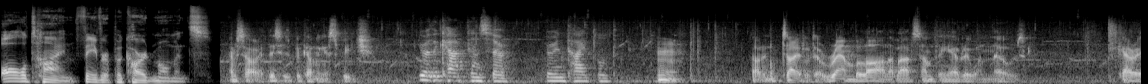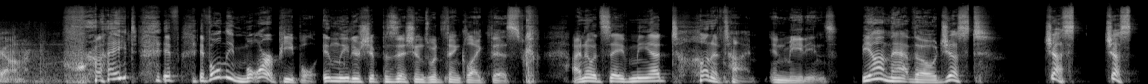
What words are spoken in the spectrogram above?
all-time favorite Picard moments. I'm sorry, this is becoming a speech. You're the captain, sir. You're entitled. Hmm. Not entitled to ramble on about something everyone knows. Carry on. right? If if only more people in leadership positions would think like this. I know it saved me a ton of time in meetings. Beyond that though, just just just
